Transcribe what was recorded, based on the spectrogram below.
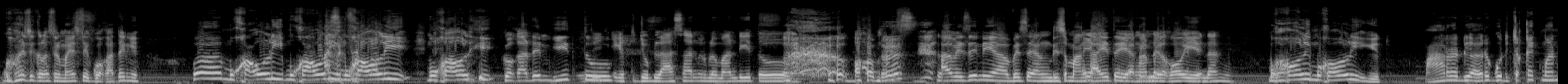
Gua masih kelas 5 SD, gua katain gitu. Wah, muka oli, muka oli, muka oli, muka oli. Gua katain gitu. Itu ikut 17-an belum mandi itu. Oh, terus habis ini ya, habis yang di semangka itu yang ngambil koin. Muka oli, muka oli gitu. Marah dia, akhirnya gua dicekek man.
